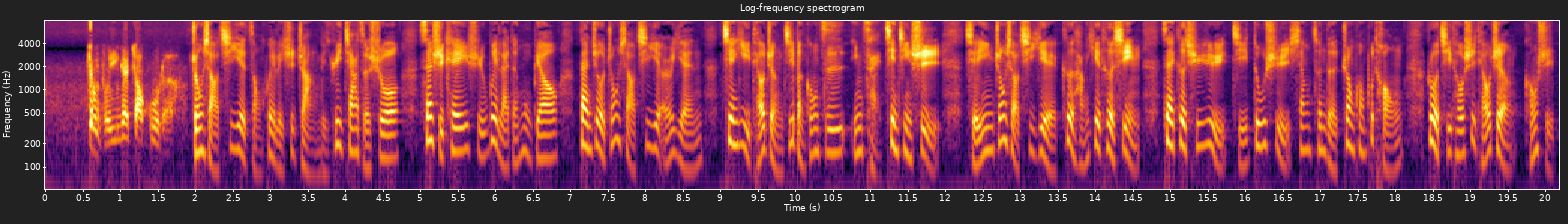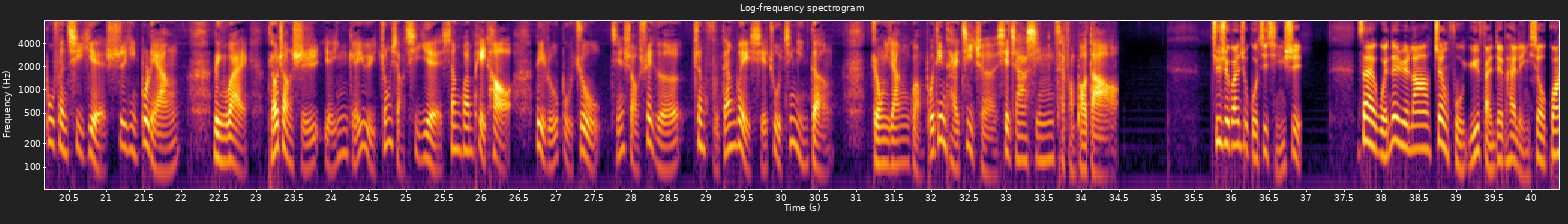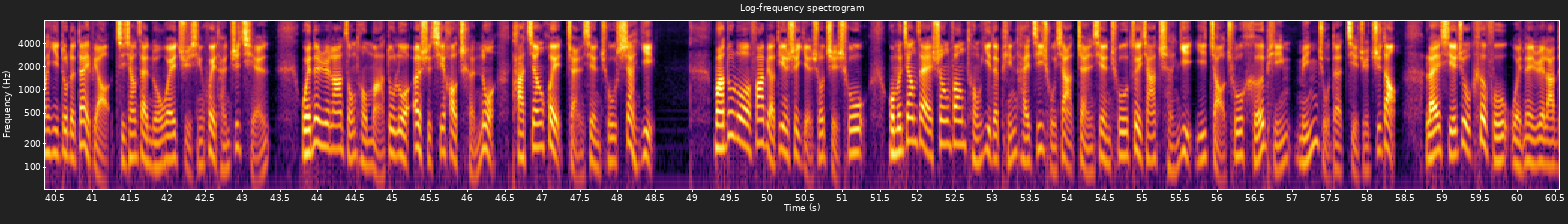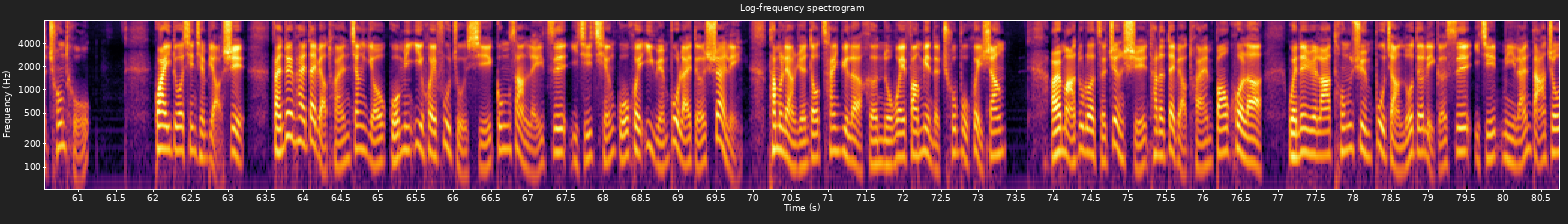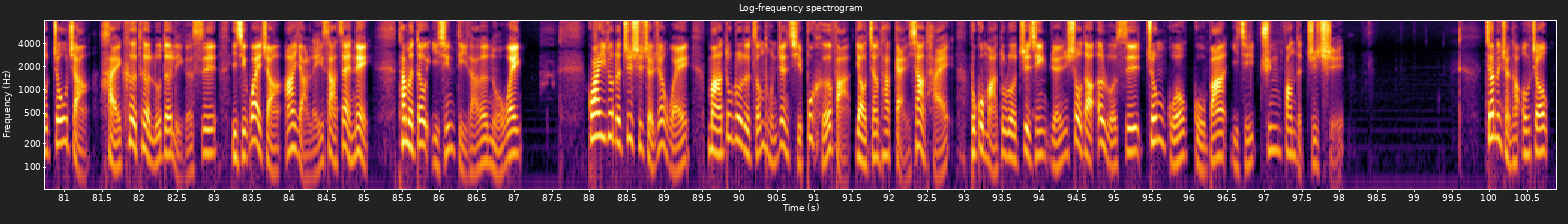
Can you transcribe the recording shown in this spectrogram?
政府应该照顾的。中小企业总会理事长李玉佳则说：“三十 K 是未来的目标，但就中小企业而言，建议调整基本工资应采渐进式，且因中小企业各行业特性，在各区域及都市乡村的状况不同，若齐头式调整，恐使部分企业适应不良。另外，调整时也应给予中小企业相关配套，例如补助、减少税额、政府单位协助经营等。”中央广播电台记者谢嘉欣采访报道。继续关注国际情势，在委内瑞拉政府与反对派领袖瓜伊多的代表即将在挪威举行会谈之前，委内瑞拉总统马杜洛二十七号承诺，他将会展现出善意。马杜罗发表电视演说，指出：“我们将在双方同意的平台基础下，展现出最佳诚意，以找出和平民主的解决之道，来协助克服委内瑞拉的冲突。”瓜伊多先前表示，反对派代表团将由国民议会副主席贡萨雷兹以及前国会议员布莱德率领，他们两人都参与了和挪威方面的初步会商。而马杜罗则证实，他的代表团包括了委内瑞拉通讯部长罗德里格斯，以及米兰达州州长海克特罗德里格斯，以及外长阿雅雷萨在内，他们都已经抵达了挪威。瓜伊多的支持者认为，马杜罗的总统任期不合法，要将他赶下台。不过，马杜罗至今仍受到俄罗斯、中国、古巴以及军方的支持。焦点转到欧洲。《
